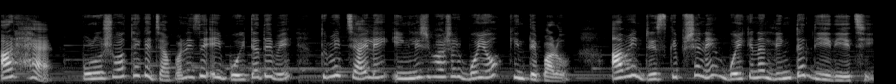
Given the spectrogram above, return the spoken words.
আর হ্যাঁ পৌরসভা থেকে জাপানিজে এই বইটা দেবে, তুমি চাইলে ইংলিশ ভাষার বইও কিনতে পারো। আমি ডিসক্রিপশনে বই কেনার লিঙ্কটা দিয়ে দিয়েছি,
